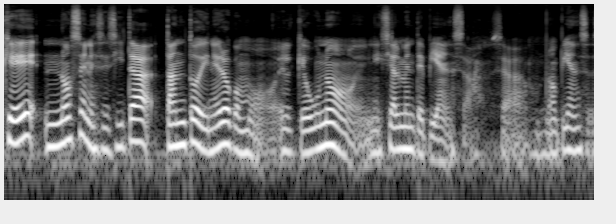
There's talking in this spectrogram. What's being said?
que no se necesita tanto dinero como el que uno inicialmente piensa. O sea, no piensa.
